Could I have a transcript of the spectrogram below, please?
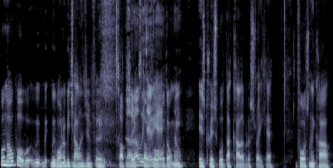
Well, no, but we, we, we want to be challenging for top no, six, no, top do, four, yeah. don't no. we? Is Chris Wood that calibre of striker? Unfortunately, Carl,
